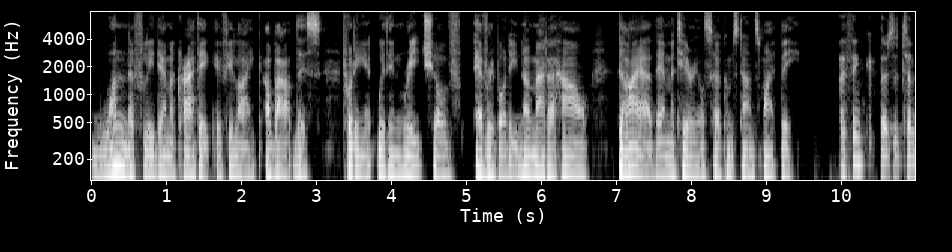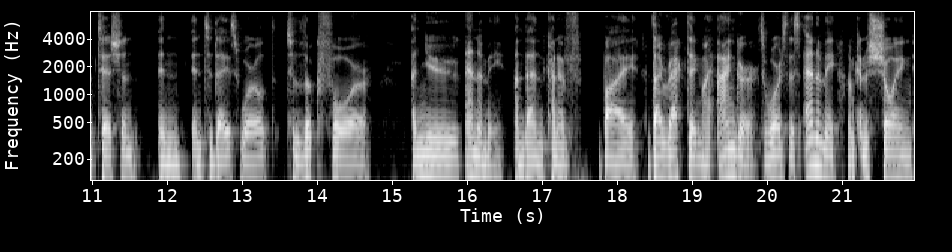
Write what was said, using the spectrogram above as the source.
wonderfully democratic, if you like, about this, putting it within reach of everybody, no matter how dire their material circumstance might be. I think there's a temptation in in today's world to look for a new enemy and then kind of by directing my anger towards this enemy i'm kind of showing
